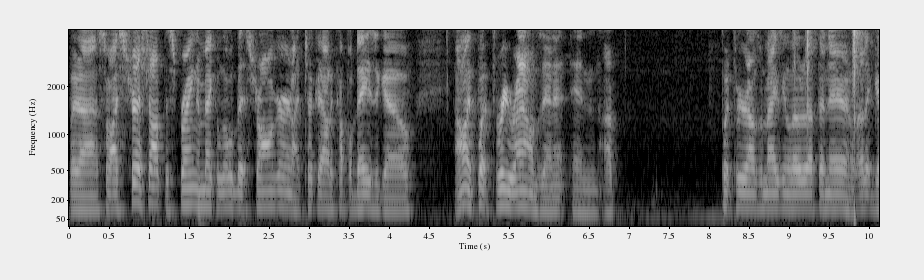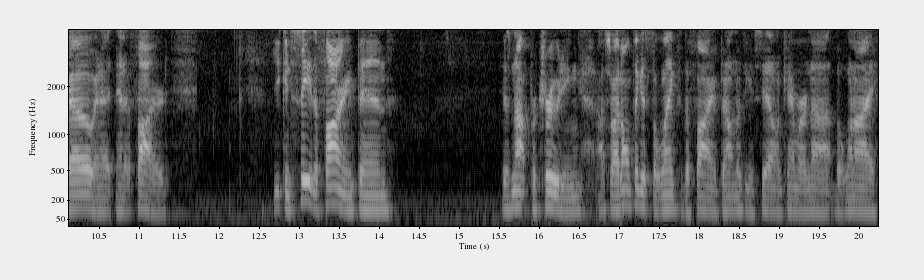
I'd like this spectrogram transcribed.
But uh, so I stretched out the spring to make it a little bit stronger and I took it out a couple days ago. I only put three rounds in it and I put three rounds of magazine loaded up in there and let it go and it, and it fired. You can see the firing pin is not protruding. Uh, so I don't think it's the length of the firing pin. I don't know if you can see that on camera or not, but when I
